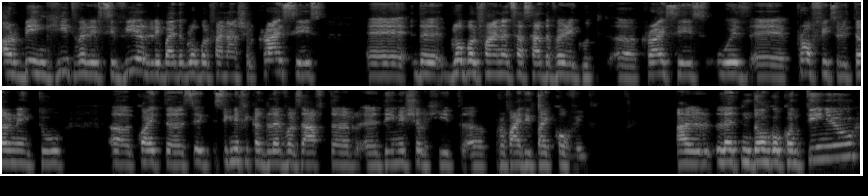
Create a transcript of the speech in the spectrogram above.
are being hit very severely by the global financial crisis, uh, the global finance has had a very good uh, crisis with uh, profits returning to uh, quite uh, significant levels after uh, the initial hit provided by COVID. I'll let Ndongo continue.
